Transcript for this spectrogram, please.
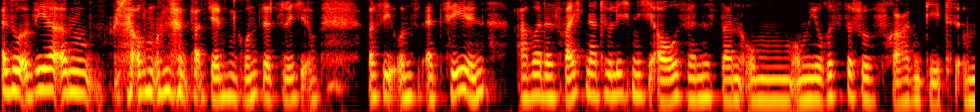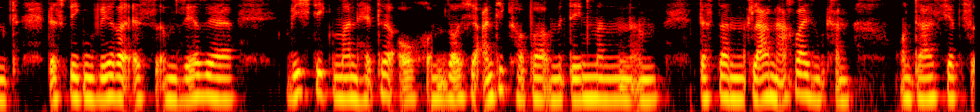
Also wir ähm, glauben unseren Patienten grundsätzlich, ähm, was sie uns erzählen, aber das reicht natürlich nicht aus, wenn es dann um, um juristische Fragen geht. Und deswegen wäre es ähm, sehr, sehr wichtig, man hätte auch ähm, solche Antikörper, mit denen man ähm, das dann klar nachweisen kann. Und da es jetzt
